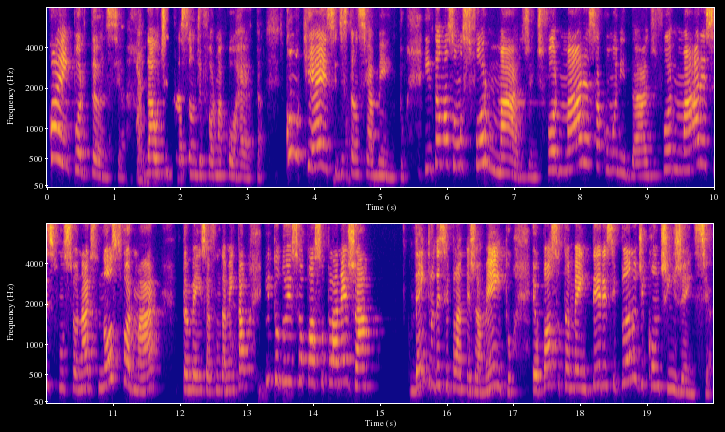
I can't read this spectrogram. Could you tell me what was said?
Qual é a importância da utilização de forma correta? Como que é esse distanciamento? Então nós vamos formar, gente, formar essa comunidade, formar esses funcionários, nos formar, também isso é fundamental, e tudo isso eu posso planejar. Dentro desse planejamento, eu posso também ter esse plano de contingência.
